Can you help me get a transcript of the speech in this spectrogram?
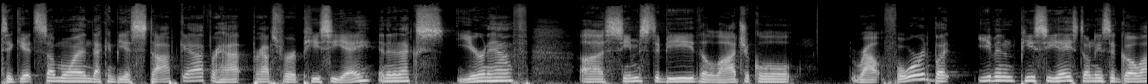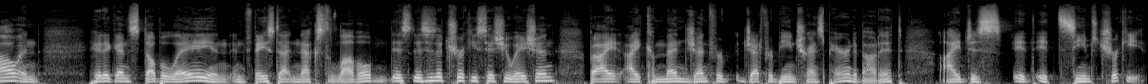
to get someone that can be a stopgap, perhaps perhaps for a PCA in the next year and a half, uh, seems to be the logical route forward. But even PCA still needs to go out and hit against double A and, and face that next level. This this is a tricky situation, but I, I commend Jed for Jed for being transparent about it. I just it it seems tricky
